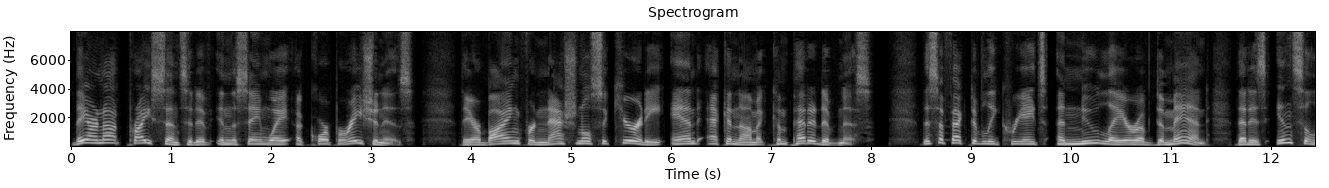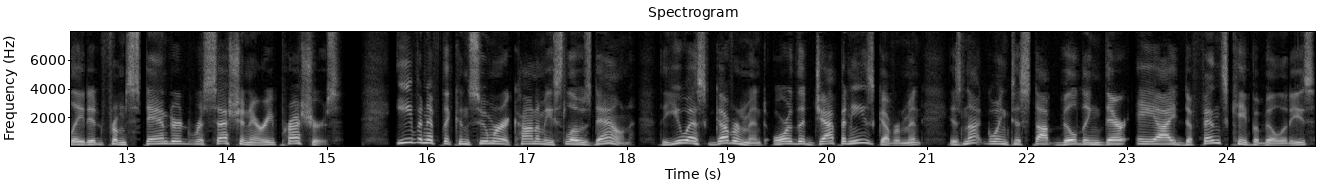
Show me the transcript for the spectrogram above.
they are not price sensitive in the same way a corporation is. They are buying for national security and economic competitiveness. This effectively creates a new layer of demand that is insulated from standard recessionary pressures. Even if the consumer economy slows down, the US government or the Japanese government is not going to stop building their AI defense capabilities.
